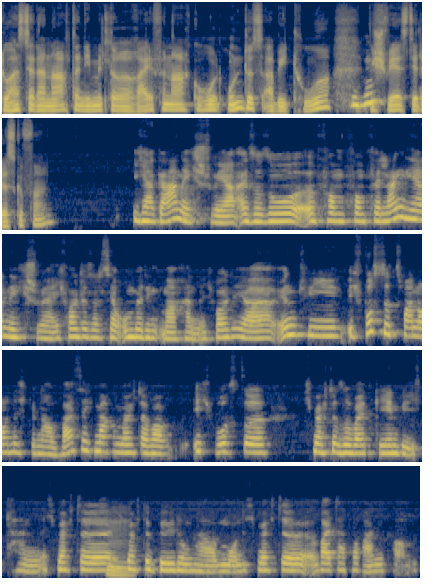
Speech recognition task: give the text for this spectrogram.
du hast ja danach dann die mittlere Reife nachgeholt und das Abitur. Mhm. Wie schwer ist dir das gefallen? Ja, gar nicht schwer. Also so äh, vom, vom Verlangen her nicht schwer. Ich wollte das ja unbedingt machen. Ich wollte ja irgendwie, ich wusste zwar noch nicht genau, was ich machen möchte, aber ich wusste, ich möchte so weit gehen, wie ich kann. Ich möchte, hm. ich möchte Bildung haben und ich möchte weiter vorankommen.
